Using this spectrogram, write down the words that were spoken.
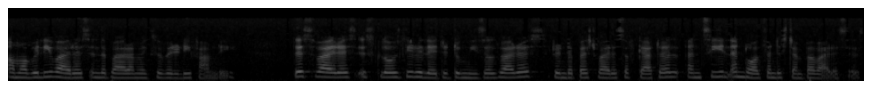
a morbillivirus in the Paramyxoviridae family. This virus is closely related to measles virus, rinderpest virus of cattle, and seal and dolphin distemper viruses.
